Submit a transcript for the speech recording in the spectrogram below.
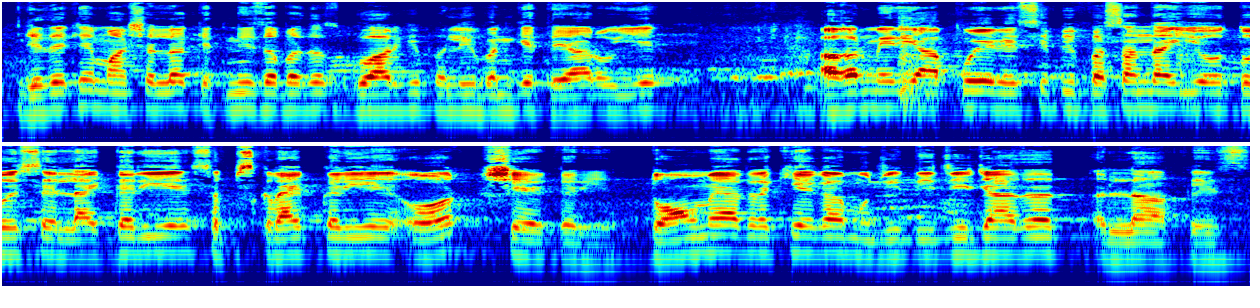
ये देखें माशाल्लाह, कितनी ज़बरदस्त ग्वार की फली बन के तैयार हुई है। अगर मेरी आपको ये रेसिपी पसंद आई हो तो इसे लाइक करिए सब्सक्राइब करिए और शेयर करिए। दुआओं में याद रखिएगा, मुझे दीजिए इजाज़त। अल्लाह हाफिज़।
